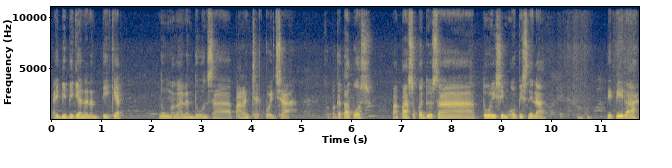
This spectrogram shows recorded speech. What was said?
ay bibigyan na ng ticket nung mga nandoon sa parang checkpoint siya. So pagkatapos, papasok ka doon sa tourism office nila, pipila,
